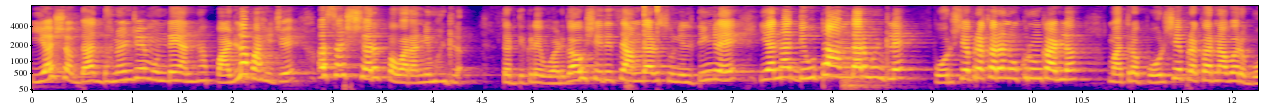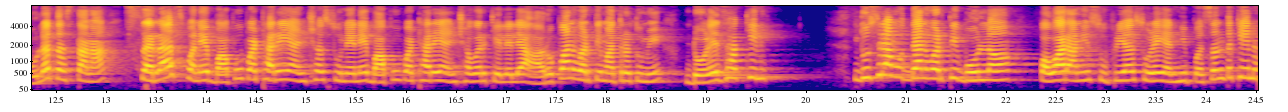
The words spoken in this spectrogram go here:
या शब्दात धनंजय मुंडे यांना पाडलं पाहिजे असं शरद पवारांनी म्हटलं. तर तिकडे वडगाव शेरीचे आमदार सुनील तिंगळे यांना दिवठा आमदार म्हटले. पोरशे प्रकरण उकरून काढलं. मात्र पोरशे प्रकरणावर बोलत असताना सर्रासपणे बापू पठारे यांच्या सुनेने बापू पठारे यांच्यावर केलेल्या आरोपांवरती मात्र तुम्ही डोळे झाक केली. दुसऱ्या मुद्द्यांवरती बोलणं पवार आणि सुप्रिया सुळे यांनी पसंत केलं.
